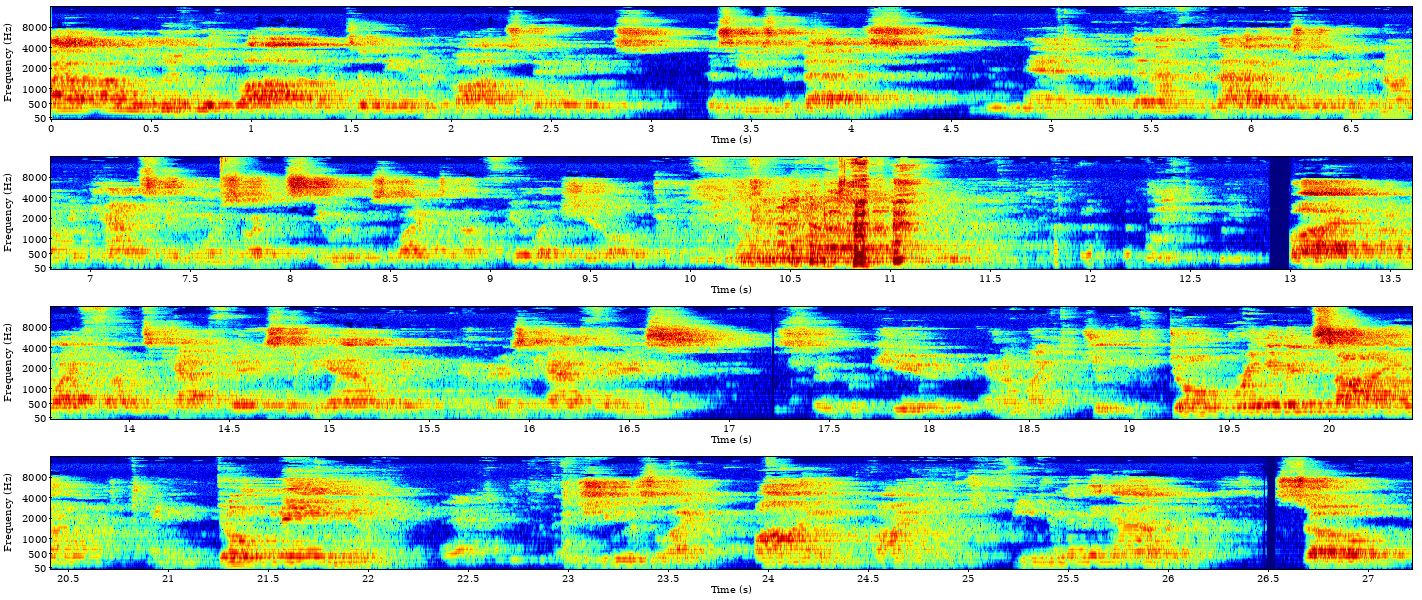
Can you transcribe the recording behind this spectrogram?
I, I will live with Bob until the end of Bob's days because he was the best. And then after that, I was going to not get cats anymore so I could see what it was like to not feel like shit all the time. But my wife finds Catface in the alley, and there's Catface, super cute, and I'm like, "Dude, don't bring him inside, and don't name him. And she was like, fine, fine, I'll just feed him in the alley. So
